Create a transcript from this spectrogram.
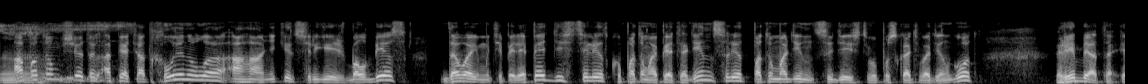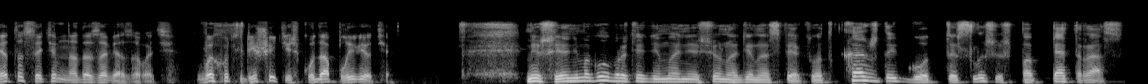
А, а потом все это опять отхлынуло. Ага, Никита Сергеевич балбес. Давай ему теперь опять десятилетку, потом опять 11 лет, потом 11 действий выпускать в один год. Ребята, это с этим надо завязывать. Вы хоть решитесь, куда плывете. Миш, я не могу обратить внимание еще на один аспект. Вот каждый год ты слышишь по пять раз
